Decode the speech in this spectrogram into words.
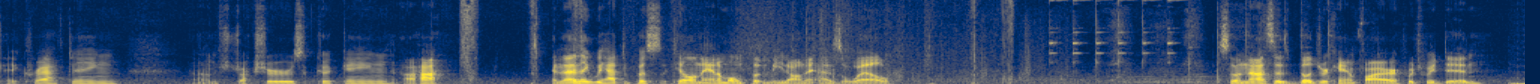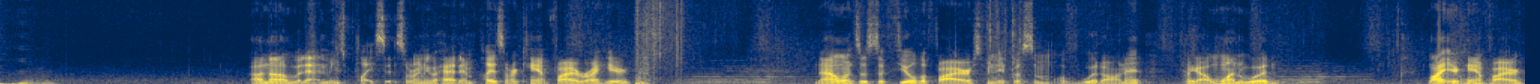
Okay, crafting, um, structures, cooking. Aha. And then I think we have to put kill an animal and put meat on it as well. So now it says build your campfire, which we did. Oh, no, no, that means place it. So we're going to go ahead and place our campfire right here. Now it wants us to fuel the fire, so we need to put some wood on it. I got one wood. Light your campfire.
